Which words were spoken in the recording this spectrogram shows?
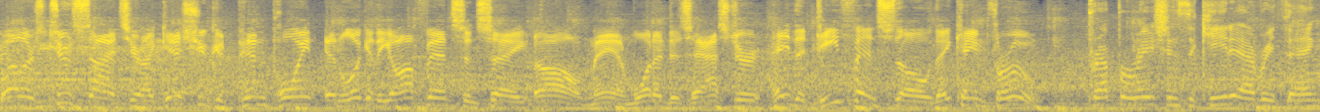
Well, there's two sides here. I guess you could pinpoint and look at the offense and say, oh, man, what a disaster. Hey, the defense, though, they came through. Preparation's the key to everything,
